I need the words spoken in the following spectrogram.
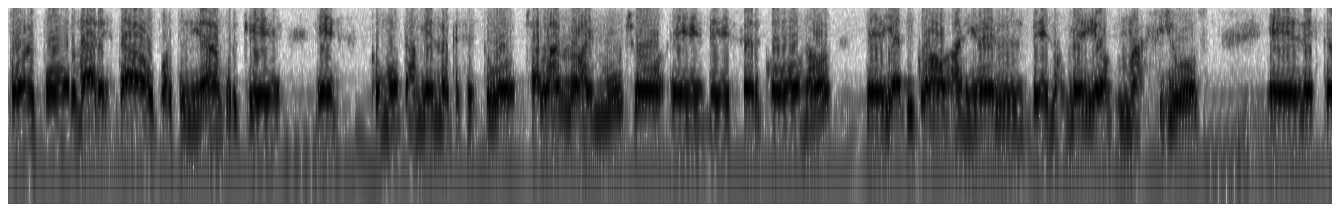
por, por dar esta oportunidad, porque es como también lo que se estuvo charlando, hay mucho eh, de cerco ¿no? mediático a nivel de los medios masivos eh, de esto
